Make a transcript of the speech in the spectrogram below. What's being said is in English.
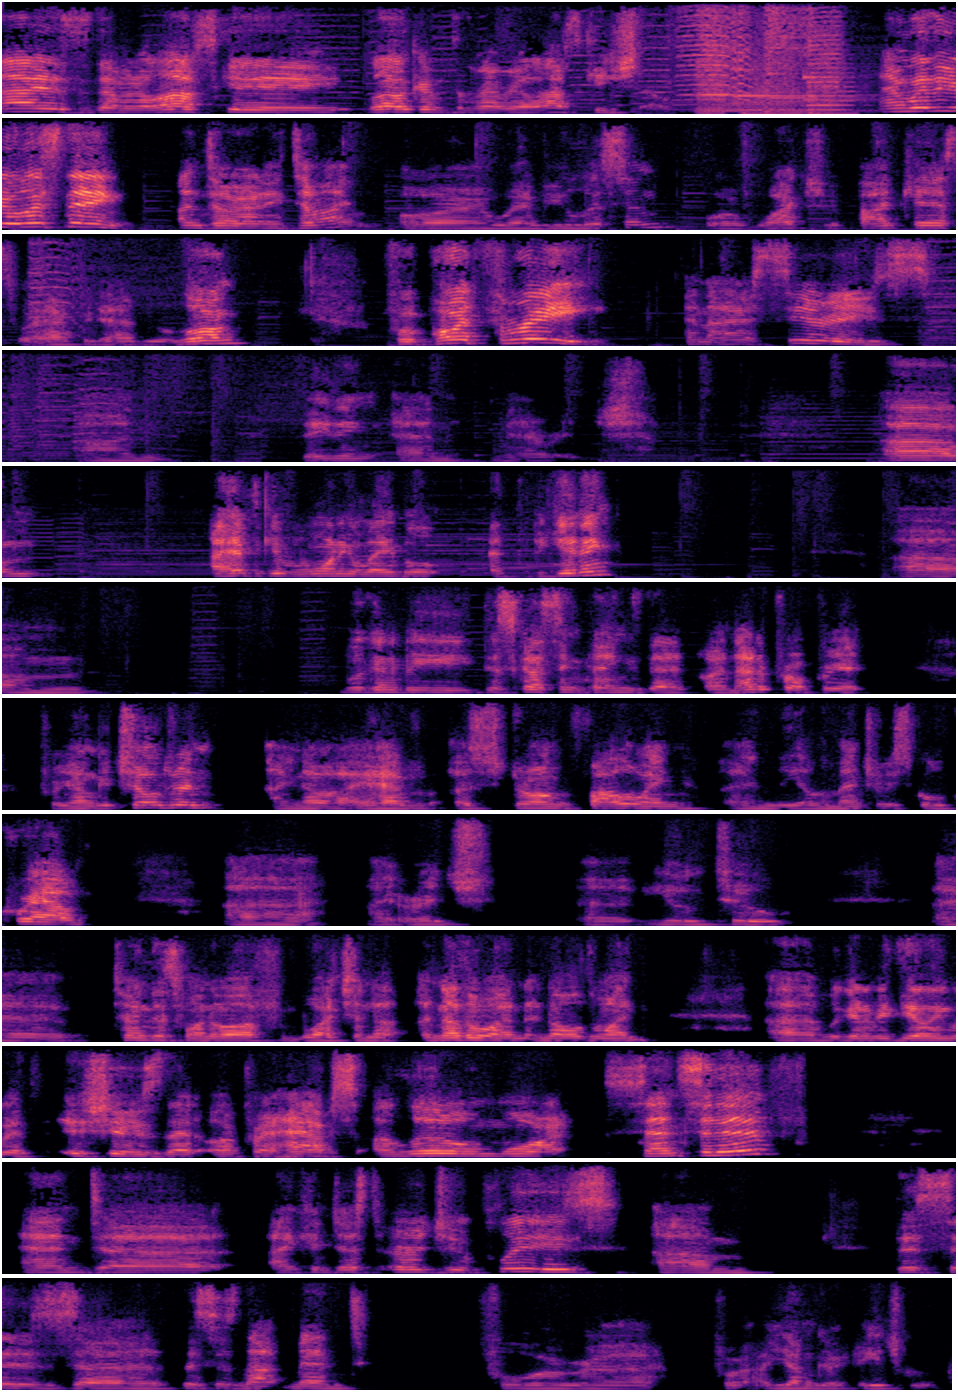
Hi, this is David Orlofsky. Welcome to the David Orlofsky Show. And whether you're listening until any time or wherever you listen or watch your podcast, we're happy to have you along for part three in our series on dating and marriage. Um, I have to give a warning label at the beginning. Um, we're going to be discussing things that are not appropriate for younger children. I know I have a strong following in the elementary school crowd. Uh, I urge uh, you to uh, turn this one off and watch an- another one, an old one. Uh, we're going to be dealing with issues that are perhaps a little more sensitive. And uh, I can just urge you, please, um, this is uh, this is not meant for for a younger age group.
